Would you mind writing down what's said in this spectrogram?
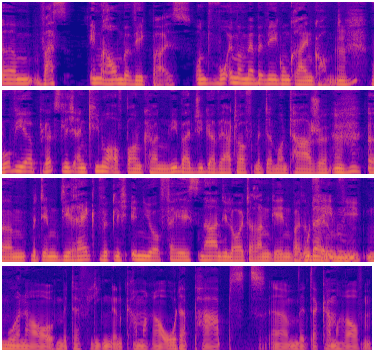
ähm, was im Raum bewegbar ist und wo immer mehr Bewegung reinkommt, wo wir plötzlich ein Kino aufbauen können, wie bei Giga Werthoff mit der Montage, ähm, mit dem direkt wirklich in your face nah an die Leute rangehen bei einem Oder Film eben wie Murnau mit der fliegenden Kamera oder Papst äh, mit der Kamera auf dem,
